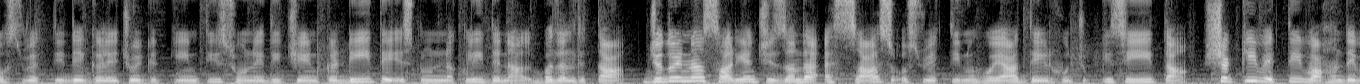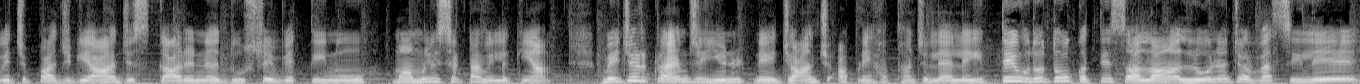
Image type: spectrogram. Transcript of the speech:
ਉਸ ਵਿਅਕਤੀ ਦੇ ਗਲੇ 'ਚੋਂ ਇੱਕ ਕੀਮਤੀ ਸੋਨੇ ਦੀ ਚੇਨ ਕੱਢੀ ਤੇ ਇਸ ਨੂੰ ਨਕਲੀ ਦੇ ਨਾਲ ਬਦਲ ਦਿੱਤਾ। ਜਦੋਂ ਇਹਨਾਂ ਸਾਰੀਆਂ ਚੀਜ਼ਾਂ ਦਾ ਅਹਿਸਾਸ ਉਸ ਵਿਅਕਤੀ ਨੂੰ ਹੋਇਆ, ਦੇਰ ਹੋ ਚੁੱਕੀ ਸੀ, ਤਾਂ ਸ਼ੱਕੀ ਵਿਅਕਤੀ ਵਾਹਨ ਦੇ ਵਿੱਚ ਭੱਜ ਗਿਆ, ਜਿਸ ਕਾਰਨ ਦੂਸਰੇ ਵਿਅਕਤੀ ਨੂੰ ਮਾਮੂਲੀ ਸੱਟਾਂ ਵੀ ਲੱਗੀਆਂ। ਮੇਜਰ ਕ੍ਰਾਈਮਸ ਯੂਨਿਟ ਨੇ ਜਾਂਚ ਆਪਣੇ ਹੱਥਾਂ 'ਚ ਲੈ ਲਈ ਤੇ ਉਦੋਂ ਤੋਂ 31 ਸਾਲਾਂ ਲੋਨਟ ਵੈਸੀਲੇ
